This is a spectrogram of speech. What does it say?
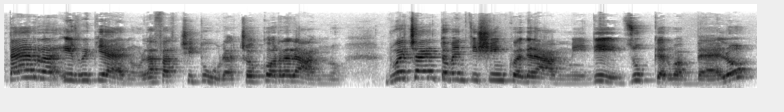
Per il ripieno, la farcitura, ci occorreranno 225 g di zucchero a velo,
